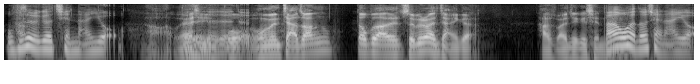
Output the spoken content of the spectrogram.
我不是有一个前男友？好，没关系，我我们假装都不知道，随便乱讲一个。好，反正这个前男友，反正我很多前男友，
